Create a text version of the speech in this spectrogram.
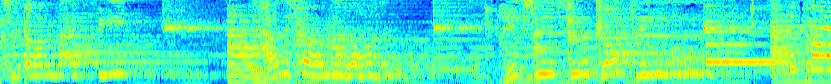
Knocks me off my feet. Finally found the one makes me feel complete. It's started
